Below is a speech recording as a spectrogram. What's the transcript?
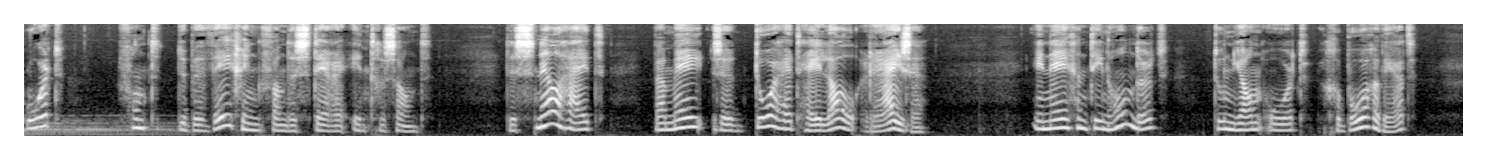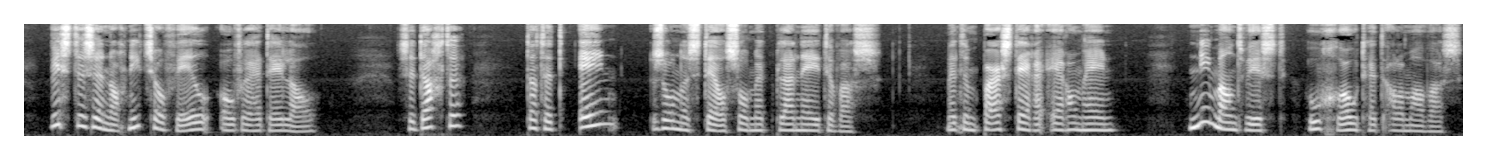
Oort vond de beweging van de sterren interessant, de snelheid waarmee ze door het heelal reizen. In 1900, toen Jan Oort geboren werd, wisten ze nog niet zoveel over het heelal. Ze dachten dat het één zonnestelsel met planeten was, met een paar sterren eromheen. Niemand wist hoe groot het allemaal was.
